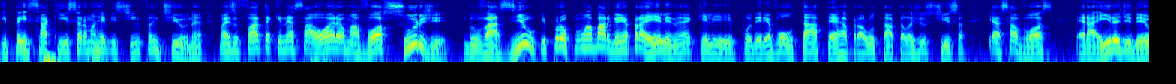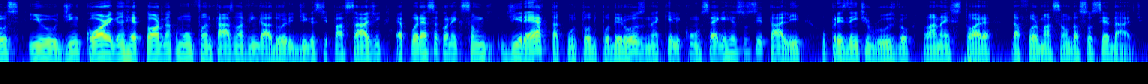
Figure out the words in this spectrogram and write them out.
E pensar que isso era uma revistinha infantil, né? Mas o fato é que nessa hora uma voz surge do vazio e propõe uma barganha para ele, né? Que ele poderia voltar à Terra para lutar pela justiça. E essa voz era a ira de Deus e o Jim Corrigan retorna como um fantasma vingador e diga-se de passagem, é por essa conexão direta com o Todo-Poderoso, né, que ele consegue ressuscitar ali o presidente Roosevelt lá na história da formação da sociedade.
